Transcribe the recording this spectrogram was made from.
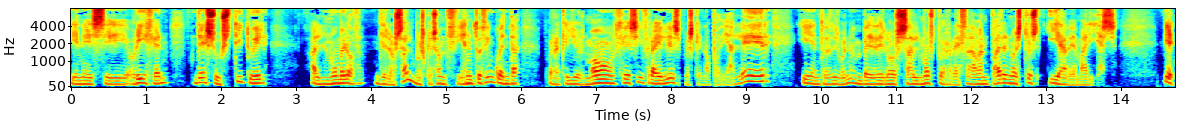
tiene ese origen de sustituir al número de los salmos, que son 150, por aquellos monjes y frailes pues que no podían leer y entonces, bueno, en vez de los salmos pues rezaban Padre Nuestros y Ave Marías. Bien,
